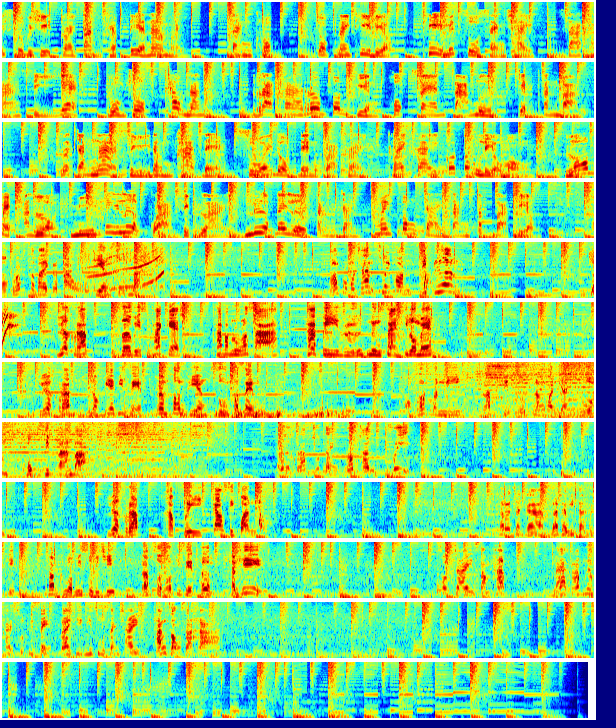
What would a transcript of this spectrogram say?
มิตซูบิชิไตรตันแคปเตียหน้าใหม่ แต่งครบจบในที่เดียว ที่มิตซูแสงชัย สาขาสี่แยก รวมโชคเท่านั้น ราคาเริ่มต้นเพียง 637,000 บาท กระจังหน้าสีดำคาดแดง สวยโดดเด่นกว่าใคร ใครๆก็ต้องเหลียวมองล้อแม็กอันลอยมีให้เลือกกว่า 10 ลาย เลือกได้เลยตามใจ ไม่ต้องจ่ายตังค์สักบาทเดียว ออกรถสบายกระเป๋าเพียงศูนย์บาท พร้อมโปรโมชั่นช่วยผ่อน 10เดือนเลือกรับ Service Package ค่าบำรุงรักษา 5 ปีหรือ1 0 0 0 0 0กิโลเมตร เลือกรับดอกเบี้ยพิเศษเริ่มต้นเพียง 0%ออกรถวันนี้รับสิทธิ์ลุ้นรางวัลใหญ่รวม 60 ล้านบาท เลือกรับชุดแต่งรอบคันฟรี เลือกรับขับฟรี 90 วันข้าราชการรัฐวิสาหกิจครอบครัวมิสูบิชิ รับส่วนลดพิเศษเพิ่มทันทีสนใจสัมผัส และรับเงื่อนไขสุดพิเศษได้ที่มิสูแสงชัยทั้ง 2 สาขา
